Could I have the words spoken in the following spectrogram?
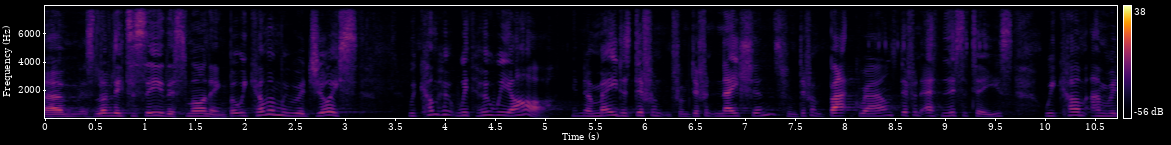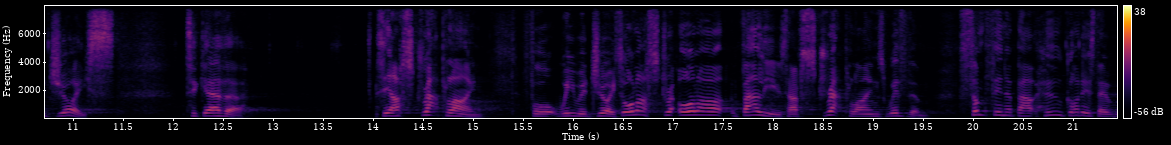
Um, it's lovely to see you this morning. But we come and we rejoice. We come with who we are, you know, made as different from different nations, from different backgrounds, different ethnicities. We come and rejoice together. See, our strapline for we rejoice, all our, stra- all our values have straplines with them. Something about who God is, they're,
